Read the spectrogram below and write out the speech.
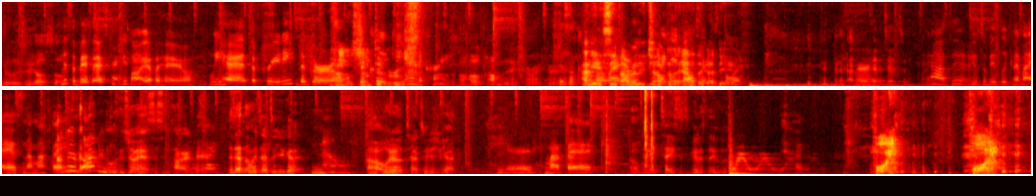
Delicious also. this the best ice cream you gonna ever have. We had the pretty, the girl, the jumped through the cookie, roof. and the cream. A whole combination right It's a there. I need to see if I really jumped on it. I don't think I those at the did. store. I never had a tattoo. Yeah, I did. You too busy looking at my ass and not my face. I never. I didn't even look at your ass this entire day. Okay. Is that the only tattoo you got? No. Oh, what other tattoos you got? Here, my back. Oh, do they taste as good as they look? Point. Point.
